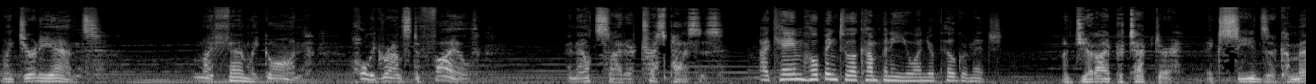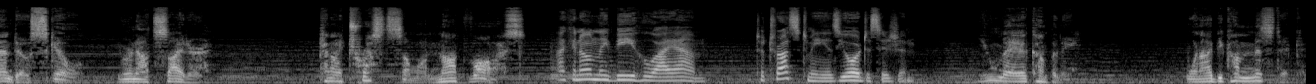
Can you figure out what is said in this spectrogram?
My journey ends. My family gone. Holy grounds defiled. An outsider trespasses. I came hoping to accompany you on your pilgrimage. A Jedi protector exceeds a commando skill. You're an outsider. Can I trust someone, not Voss? I can only be who I am. To trust me is your decision. You may accompany. When I become mystic,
